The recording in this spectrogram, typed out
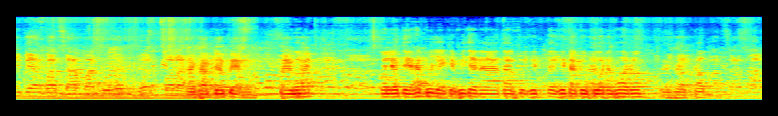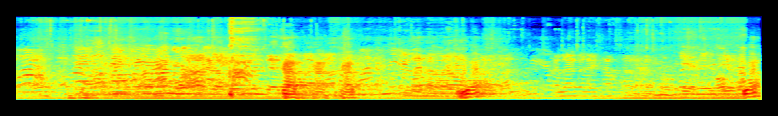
ที่แบ่งวันสามวันทุกคนเดี๋ยวพอละนะครับเดี๋ยวแบ่งไปวัด ก็แล้วแต่ท่านผู้ใหญ่จะพิจารณาตามเหตุเหตุตามตัวควรนะพ่อเนาะนะครับ ครับ ครับครับครับวัด วัด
